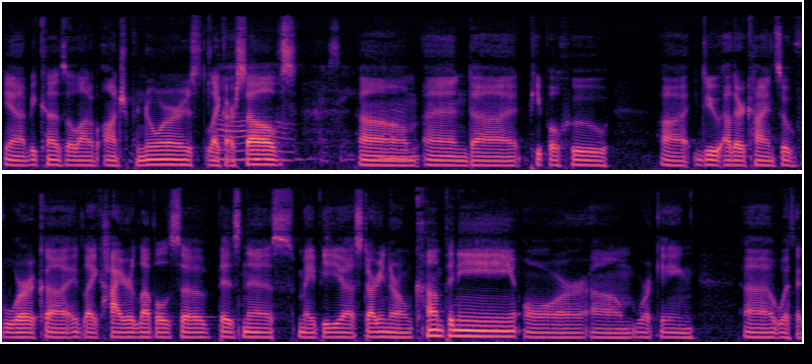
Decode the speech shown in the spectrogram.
yeah, because a lot of entrepreneurs like ourselves Oh, see. um, and uh, people who uh, do other kinds of work, uh, like higher levels of business, maybe uh, starting their own company or um, working uh, with a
